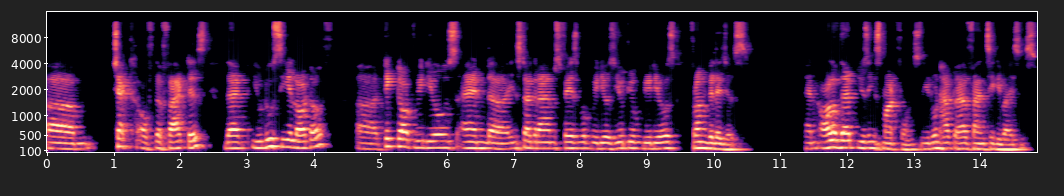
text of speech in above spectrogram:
um, check of the fact is that you do see a lot of uh, TikTok videos and uh, Instagrams, Facebook videos, YouTube videos from villages. And all of that using smartphones. You don't have to have fancy devices.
